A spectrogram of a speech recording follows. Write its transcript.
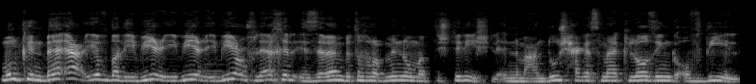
ممكن بائع يفضل يبيع يبيع يبيع وفي الآخر الزبائن بتهرب منه وما بتشتريش لأن ما عندوش حاجة اسمها closing of deal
